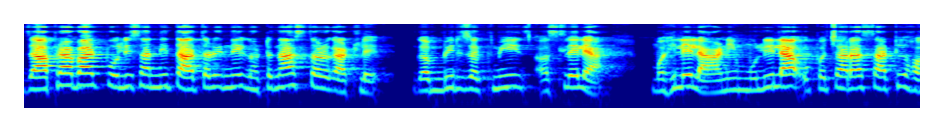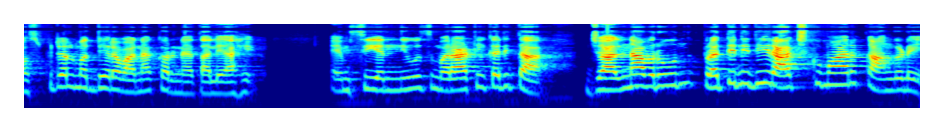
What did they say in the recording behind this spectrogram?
जाफराबाद पोलिसांनी तातडीने घटनास्थळ गाठले. गंभीर जखमी असलेल्या महिलेला आणि मुलीला उपचारासाठी हॉस्पिटलमध्ये रवाना करण्यात आले आहे. एम सी एन न्यूज मराठीकरिता जालनावरून प्रतिनिधी राजकुमार कांगणे.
